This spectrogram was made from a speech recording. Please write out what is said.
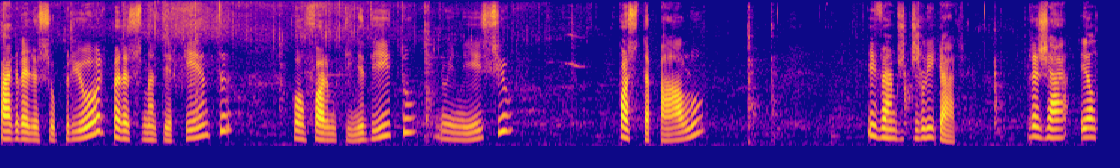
para a grelha superior, para se manter quente, conforme tinha dito no início. Posso tapá-lo e vamos desligar. Para já ele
